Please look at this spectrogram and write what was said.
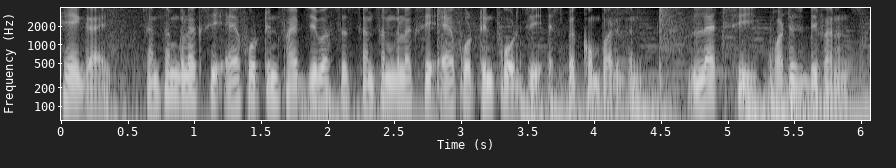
Hey guys, Samsung Galaxy A14 5G versus Samsung Galaxy A14 4G spec comparison. Let's see what is difference.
